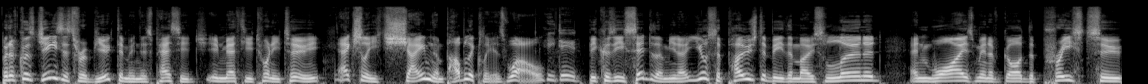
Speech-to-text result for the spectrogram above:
But of course, Jesus rebuked them in this passage in Matthew 22. He actually shamed them publicly as well. He did. Because he said to them, you know, you're supposed to be the most learned and wise men of God, the priests who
